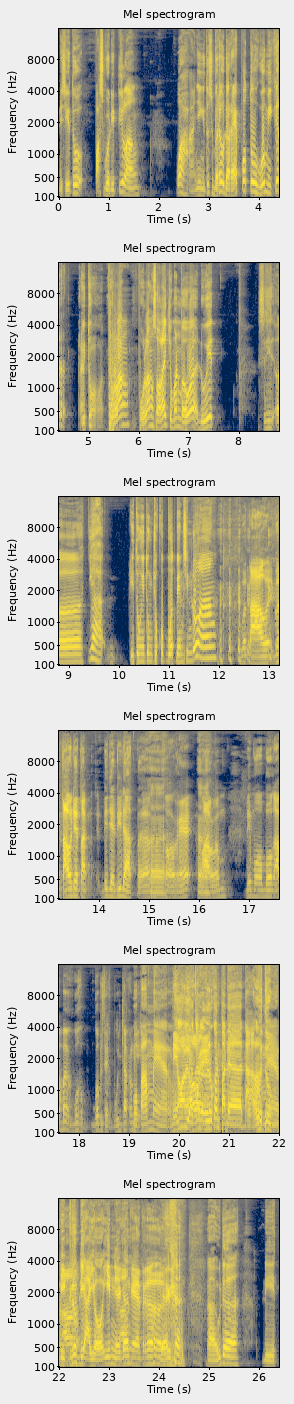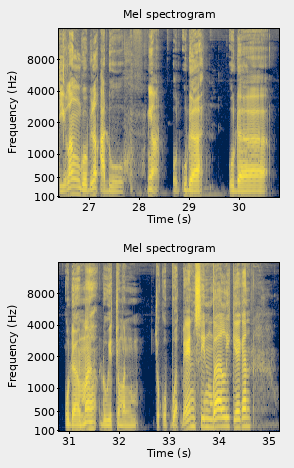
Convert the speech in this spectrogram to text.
Di situ pas gue ditilang, wah anjing itu sebenarnya udah repot tuh. Gue mikir itu Repot. pulang pulang soalnya cuman bawa duit si eh ya hitung-hitung cukup buat bensin doang. gue tahu, gue tahu dia tak dia jadi dateng Heeh. sore malam dia mau bawa kabar gue gue bisa ke puncak nih. Mau pamer. Nih, iya kan oleh-oleh. lu kan pada Mau tahu tuh pamer. di grup di ayoin ya kan. Oke terus. ya kan. Nah, udah ditilang gue bilang aduh, ini ah, udah udah udah mah duit cuman cukup buat bensin balik ya kan.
